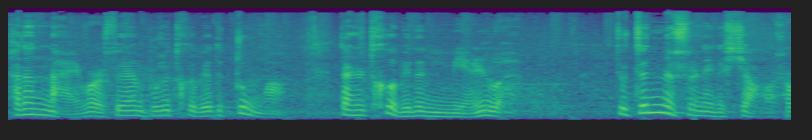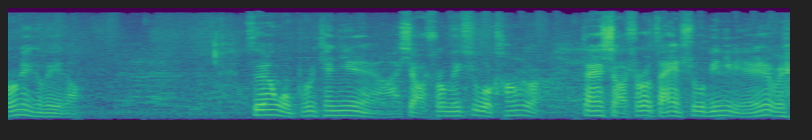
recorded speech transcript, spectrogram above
它的奶味虽然不是特别的重啊，但是特别的绵软，就真的是那个小时候那个味道。虽然我不是天津人啊，小时候没吃过康乐，但是小时候咱也吃过冰淇淋，是不是？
